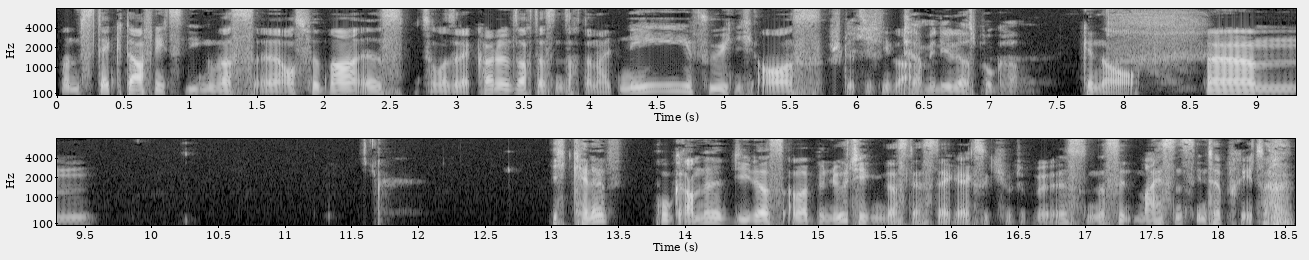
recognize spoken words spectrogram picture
am Stack darf nichts liegen, was äh, ausführbar ist, beziehungsweise der Kernel sagt das und sagt dann halt, nee, führe ich nicht aus, stürze ich lieber ab. Terminiere das Programm. Genau. Ähm, ich kenne Programme, die das aber benötigen, dass der Stack executable ist. Und das sind meistens Interpreter.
